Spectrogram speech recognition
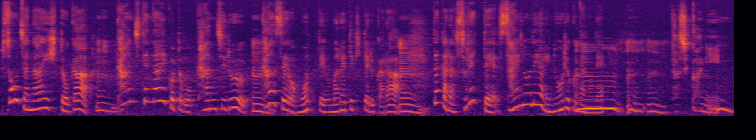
そうじゃない人がうん感じてないことを感じるうん感性を持って生まれてきてるから、うんだからそれって才能であり能力なのね。うんうんうん確かうにん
